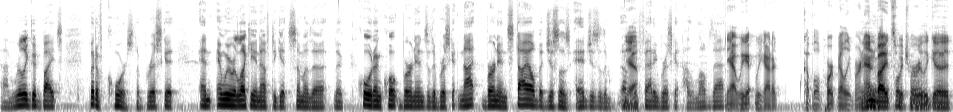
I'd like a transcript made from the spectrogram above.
Um, really good bites, but of course the brisket, and and we were lucky enough to get some of the the quote unquote burn ends of the brisket, not burn in style, but just those edges of the of Yeah. the fatty brisket. I love that. Yeah, we got, we got a couple of pork belly burn end bites, which were really good.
